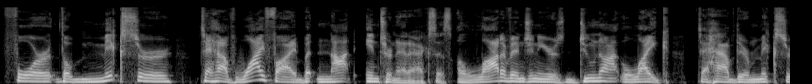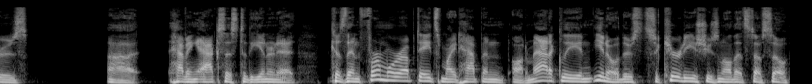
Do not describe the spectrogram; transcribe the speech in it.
for the mixer to have Wi-Fi but not internet access. A lot of engineers do not like to have their mixers uh, having access to the internet because then firmware updates might happen automatically, and you know there's security issues and all that stuff. So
